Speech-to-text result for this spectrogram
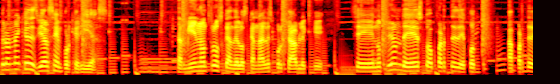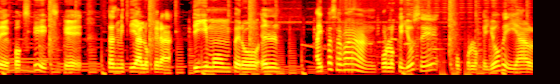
pero no hay que desviarse en porquerías. También otros de los canales por cable que se nutrieron de esto, aparte de, aparte de Fox Kids, que transmitía lo que era Digimon, pero él ahí pasaban, por lo que yo sé, o por lo que yo veía,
